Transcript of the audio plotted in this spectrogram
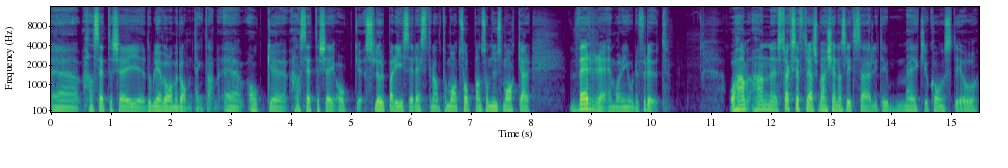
Eh, han sätter sig, då blev vi av med dem tänkte han. Eh, och eh, han sätter sig och slurpar i sig resten av tomatsoppan som nu smakar värre än vad den gjorde förut. Och han, han, strax efter det här så började han känna sig lite, så här, lite märklig och konstig. Och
